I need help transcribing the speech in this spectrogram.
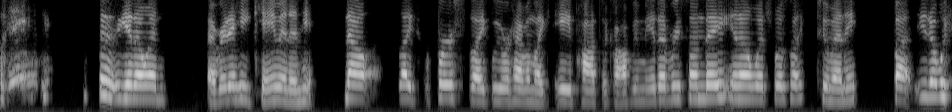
you know, and every day he came in and he now like first like we were having like eight pots of coffee made every Sunday, you know, which was like too many. But you know, we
